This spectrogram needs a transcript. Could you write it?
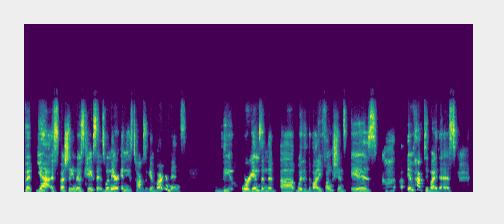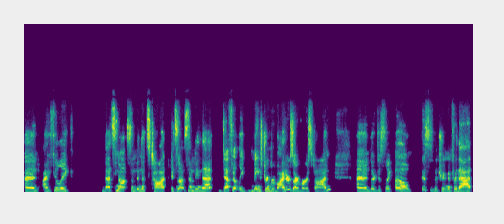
but yeah, especially in those cases when they're in these toxic environments, the organs and the uh, way that the body functions is impacted by this. And I feel like that's not something that's taught. It's not something that definitely mainstream providers are versed on. And they're just like, oh, this is the treatment for that.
